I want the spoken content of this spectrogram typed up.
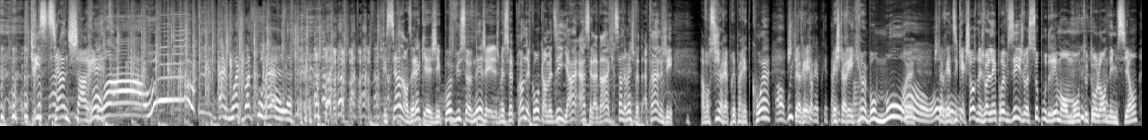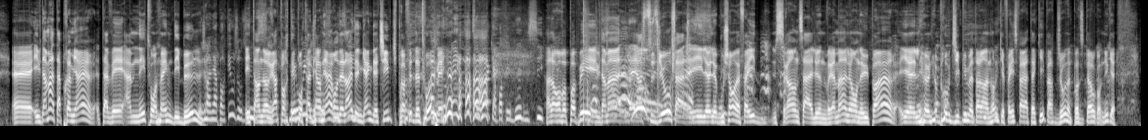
Christiane Charret. Wow! Hey, moi, je vote pour elle. Christiane, on dirait que j'ai pas vu ça venir. J'ai- Je me suis fait prendre de cours quand on me dit hier, ah, c'est la dernière Christiane demain. Je fait, attends, là, j'ai. Avoir su, j'aurais préparé de quoi? Ah oui, Je t'aurais- préparé, Ben, je t'aurais écrit un beau mot. euh, Oh, je t'aurais oh, dit oh. quelque chose, mais je vais l'improviser. Je vais saupoudrer mon mot tout au long de l'émission. Euh, évidemment, à ta première, t'avais amené toi-même des bulles. J'en ai apporté aujourd'hui. Et t'en as rapporté Mais pour oui, ta dernière. On a l'air d'une gang de cheap qui profitent de toi, mais. C'est moi qui apporte les bulles ici. Alors, on va popper, évidemment, en studio. Ça, et le, le Oui. bouchon a failli se rendre sa lune. Vraiment, là, on a eu peur. Il y a le, le pauvre JP metteur en ondes qui a failli se faire attaquer par Joe, notre producteur au contenu, qui a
